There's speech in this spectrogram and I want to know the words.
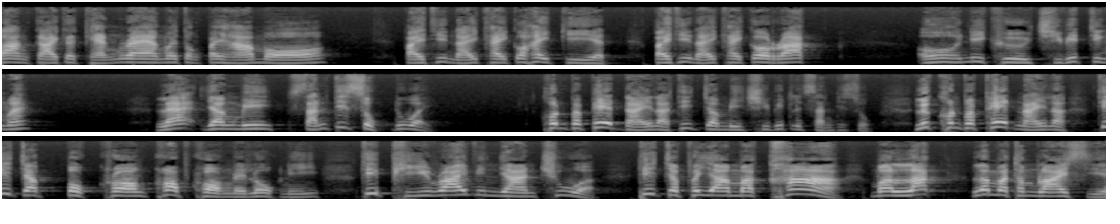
ร่างกายก็แข็งแรงไม่ต้องไปหาหมอ ไปที่ไหนใครก็ให้เกียรติ ไปที่ไหนใครก็รัก โอ้นี่คือชีวิตจริงไหมและยังมีสันติสุขด้วย คนประเภทไหนล่ะที่จะมีชีวิตและสันติสุข หรือคนประเภทไหนล่ะที่จะปกครองครอบครองในโลกนี้ ที่ผีร้ายวิญญาณชั่ว ที่จะพยายามมาฆ่ามาลักและมาทำลายเสีย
